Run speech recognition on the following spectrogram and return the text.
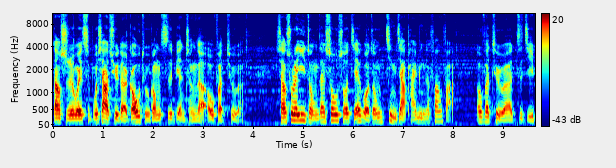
当时维持不下去的 GoTo 公司变成了 Overto，想出了一种在搜索结果中竞价排名的方法。Overto 自己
